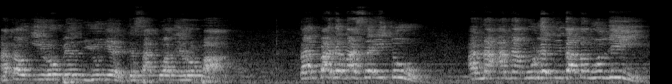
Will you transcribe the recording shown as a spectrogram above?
atau European Union Kesatuan Eropah. Dan pada masa itu anak-anak muda tidak mengundi.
